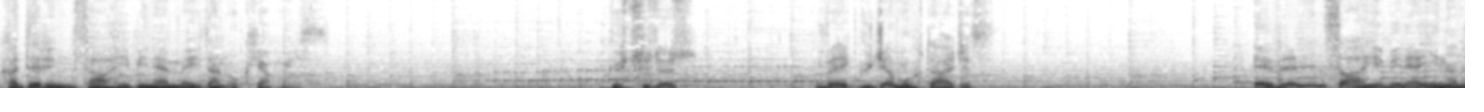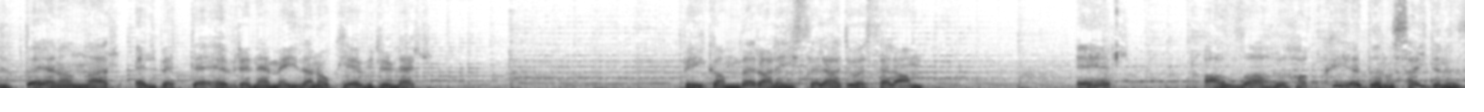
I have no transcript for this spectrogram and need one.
kaderin sahibine meydan okuyamayız. Güçsüzüz ve güce muhtacız. Evrenin sahibine inanıp dayananlar elbette evrene meydan okuyabilirler. Peygamber aleyhissalatü vesselam eğer Allah'ı hakkıyla danısaydınız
